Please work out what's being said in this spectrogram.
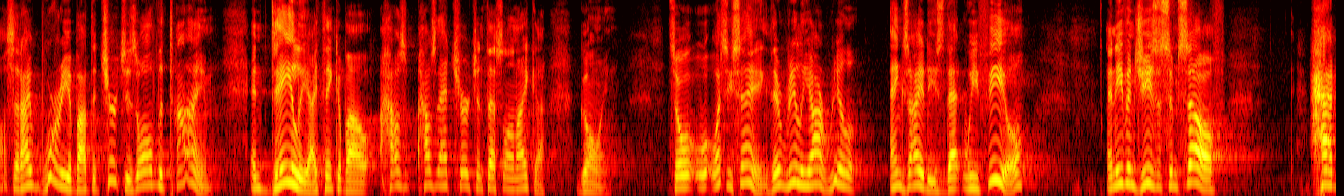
Paul said, I worry about the churches all the time. And daily I think about how's, how's that church in Thessalonica going? So, what's he saying? There really are real anxieties that we feel. And even Jesus himself had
